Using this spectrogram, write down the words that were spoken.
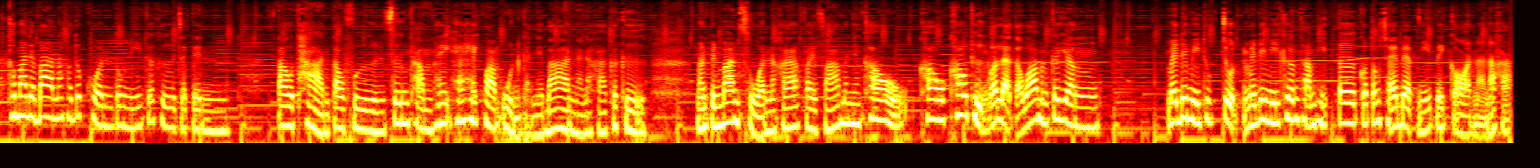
ตัดเข้ามาในบ้านนะคะ ทุกคนตรงนี้ก็คือจะเป็นเตาถ่านเตาฟืน ซึ่งทำให้ให้ให้ความอุ่นกันในบ้านนะนะคะ ก็คือมันเป็นบ้านสวนนะคะ ไฟฟ้ามันยังเข้าเข้าเข้าถึงแล้วแหละ แต่ว่ามันก็ยังไม่ได้มีทุกจุด ไม่ได้มีเครื่องทำฮีเตอร์ ก็ต้องใช้แบบนี้ไปก่อนนะนะคะ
